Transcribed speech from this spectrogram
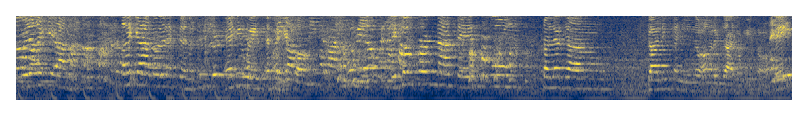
May nakikiaga. Nakikiaga na eksena. Anyways, eh, sige po. I-confirm natin kung talagang galing kanino ang regalo ito, okay?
